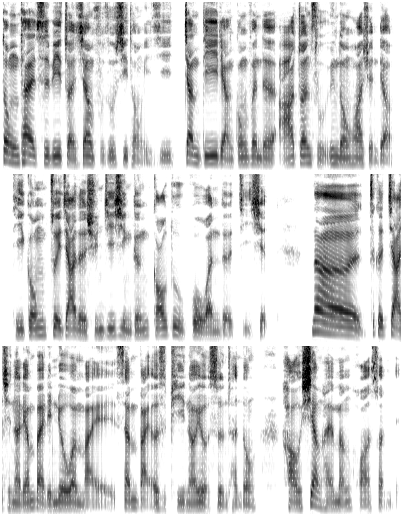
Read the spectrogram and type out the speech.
动态齿比转向辅助系统，以及降低两公分的 R 专属运动化悬吊，提供最佳的循迹性跟高度过弯的极限。那这个价钱呢，两百零六万买三百二十匹，然后又有四轮传动，好像还蛮划算的。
